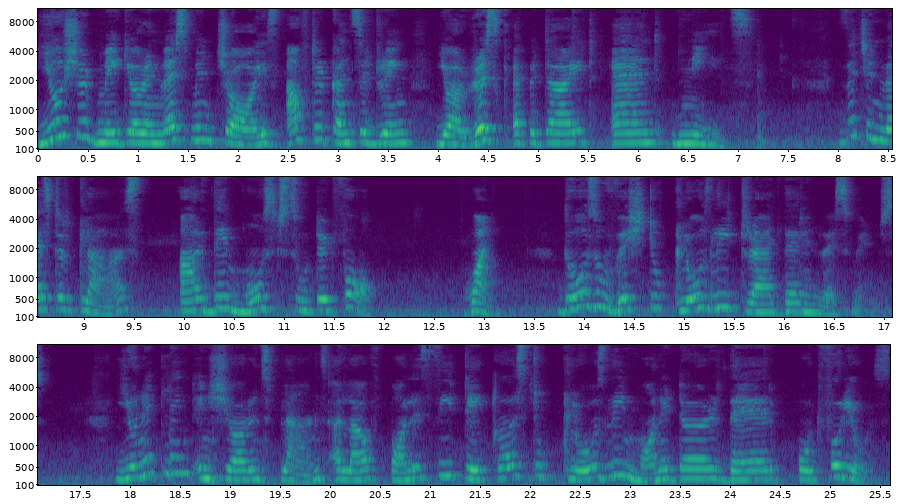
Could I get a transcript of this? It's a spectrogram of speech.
you should make your investment choice after considering your risk appetite and needs. Which investor class are they most suited for? 1. Those who wish to closely track their investments. Unit linked insurance plans allow policy takers to closely monitor their portfolios.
